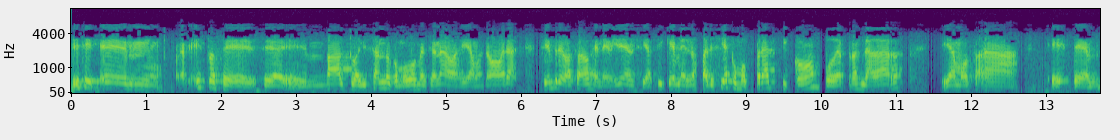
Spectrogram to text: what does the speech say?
sí, sí, em, esto se, se em, va actualizando como vos mencionabas, digamos, ¿no? Ahora siempre basados en evidencia, así que nos parecía como práctico poder trasladar, digamos, a este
